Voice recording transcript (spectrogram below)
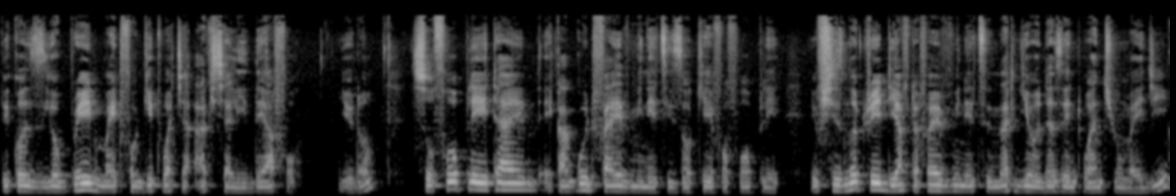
because your brain might forget what you're actually there for. You know. So foreplay time, like a good five minutes is okay for foreplay. If she's not ready after five minutes and that girl doesn't want you, my G,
